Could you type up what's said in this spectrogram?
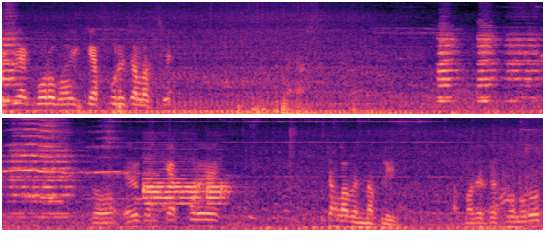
এই এক বড় ভাই ক্যাপ করে চালাচ্ছে। তো এরকম ক্যাপ করে চালাবেন না প্লিজ আপনাদের কাছে অনুরোধ,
